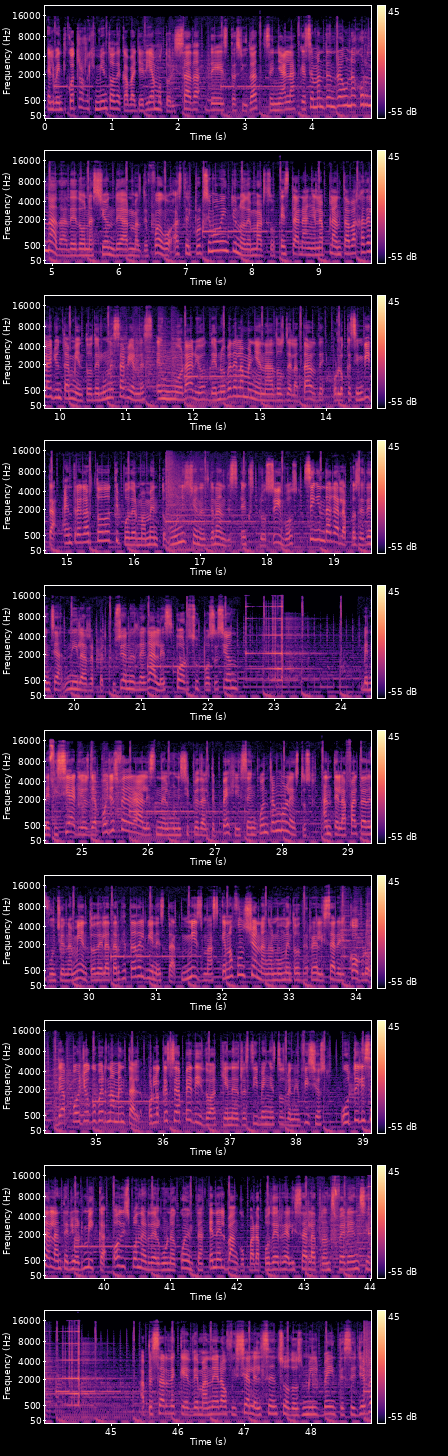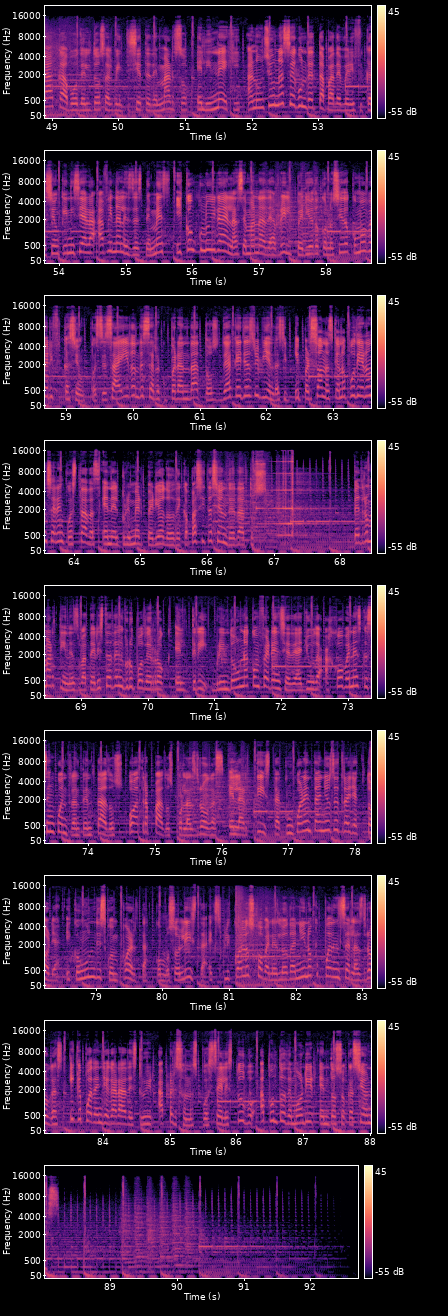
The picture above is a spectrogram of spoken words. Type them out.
El 24 Regimiento de Caballería Motorizada de esta ciudad señala que se mantendrá una jornada de donación de armas de fuego hasta el próximo 21 de marzo. Estarán en la planta baja del ayuntamiento de lunes a viernes en un horario de 9 de la mañana a 2 de la tarde, por lo que se invita a entregar todo tipo de armamento, municiones grandes, explosivos, sin indagar la procedencia ni las repercusiones legales por su posesión. Beneficiarios de apoyos federales en el municipio de Altepeji se encuentran molestos ante la falta de funcionamiento de la tarjeta del bienestar, mismas que no funcionan al momento de realizar el cobro de apoyo gubernamental, por lo que se ha pedido a quienes reciben estos beneficios utilizar la anterior mica o disponer de alguna cuenta en el banco para poder realizar la transferencia. A pesar de que de manera oficial el censo 2020 se lleve a cabo del 2 al 27 de marzo, el INEGI anunció una segunda etapa de verificación que iniciará a finales de este mes y concluirá en la semana de abril, periodo conocido como verificación, pues es ahí donde se recuperan datos de aquellas viviendas y personas que no pudieron ser encuestadas en el primer periodo de capacitación de datos. Pedro Martínez, baterista del grupo de rock El Tri, brindó una conferencia de ayuda a jóvenes que se encuentran tentados o atrapados por las drogas. El artista, con 40 años de trayectoria y con un disco en puerta, como solista, explicó a los jóvenes lo dañino que pueden ser las drogas y que pueden llegar a destruir a personas, pues él estuvo a punto de morir en dos ocasiones.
